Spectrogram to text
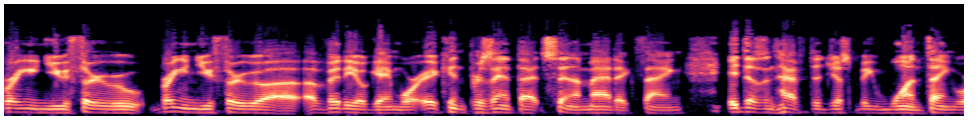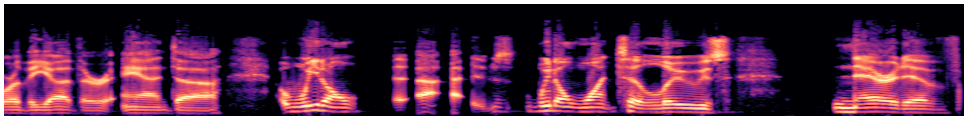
bringing you through bringing you through a, a video game where it can present that cinematic thing. It doesn't have to just be one thing or the other, and uh, we don't uh, we don't want to lose narrative.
